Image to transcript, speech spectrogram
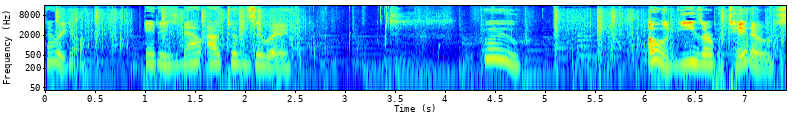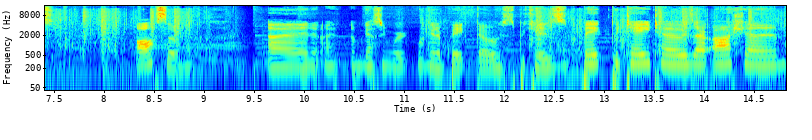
there we go. It is now out of the way. Woo! Oh, and these are potatoes. Awesome. And I, am guessing we're, we're gonna bake those because baked potatoes are awesome.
